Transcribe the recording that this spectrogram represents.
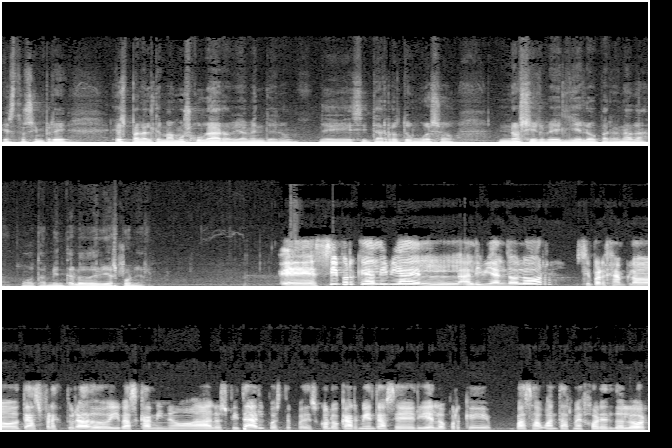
esto siempre es para el tema muscular, obviamente, ¿no? si te has roto un hueso, no sirve el hielo para nada. O también te lo deberías poner. Eh, sí, porque alivia el, alivia el dolor. Si, por ejemplo, te has fracturado y vas camino al hospital, pues te puedes colocar mientras el hielo porque vas a aguantar mejor el dolor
